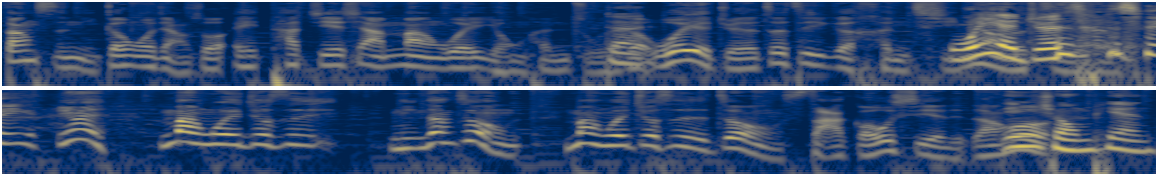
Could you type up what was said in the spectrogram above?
当时你跟我讲说，哎、他接下漫威永恒组的时候，我也觉得这是一个很奇妙我的也觉得这是一个因为漫威就是你让这种漫威就是这种撒狗血，然后英雄片，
